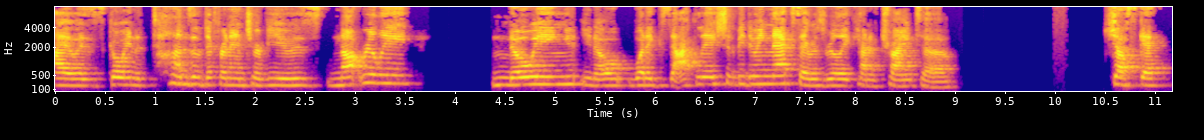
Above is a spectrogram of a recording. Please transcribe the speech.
I was going to tons of different interviews, not really knowing, you know, what exactly I should be doing next. I was really kind of trying to just get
